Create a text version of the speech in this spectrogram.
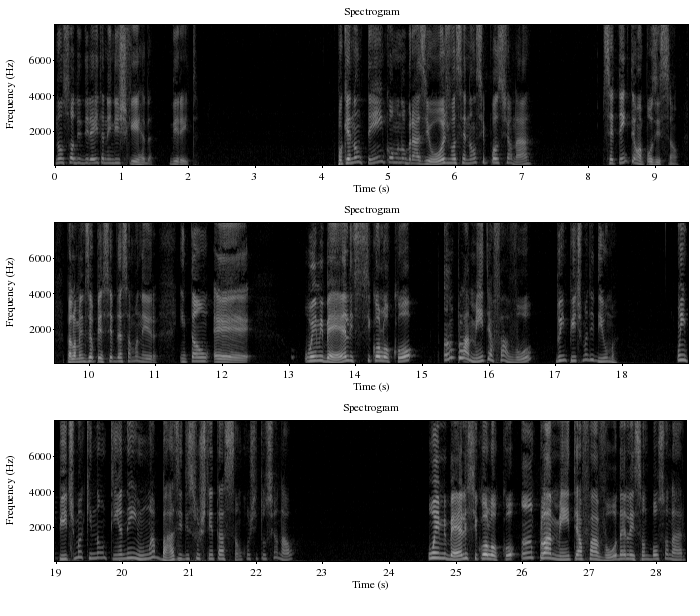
não sou de direita nem de esquerda, direita. Porque não tem como no Brasil hoje você não se posicionar. Você tem que ter uma posição. Pelo menos eu percebo dessa maneira. Então, é, o MBL se colocou amplamente a favor do impeachment de Dilma um impeachment que não tinha nenhuma base de sustentação constitucional. o MBL se colocou amplamente a favor da eleição do Bolsonaro.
